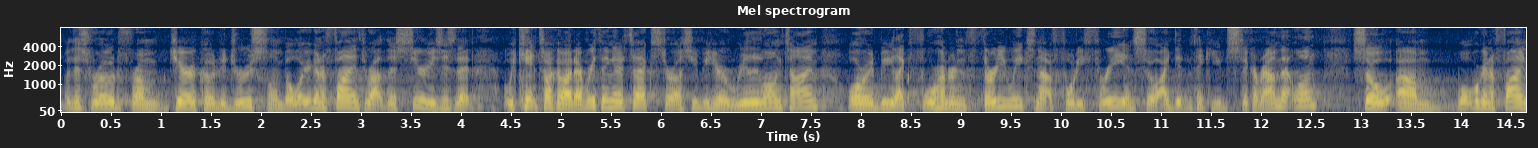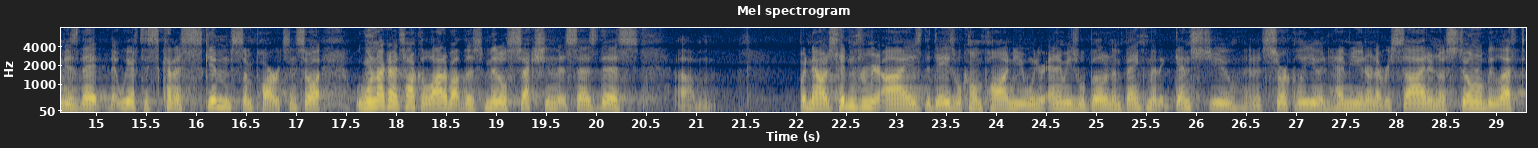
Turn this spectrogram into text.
with this road from Jericho to Jerusalem. But what you're going to find throughout this series is that we can't talk about everything in a text, or else you'd be here a really long time, or it'd be like 430 weeks, not 43. And so I didn't think you'd stick around that long. So um, what we're going to find is that, that we have to kind of skim some parts. And so uh, we're not going to talk a lot about this middle section that says this. Um, but now it's hidden from your eyes. The days will come upon you when your enemies will build an embankment against you and encircle you and hem you in on every side, and no stone will be left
